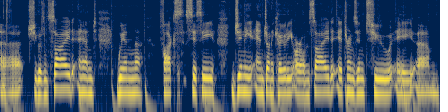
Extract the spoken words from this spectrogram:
uh, she goes inside, and when Fox, Sissy, Ginny, and Johnny Coyote are all inside, it turns into a, um,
